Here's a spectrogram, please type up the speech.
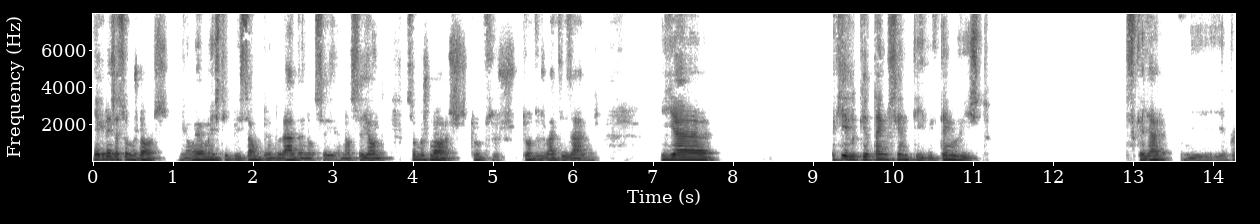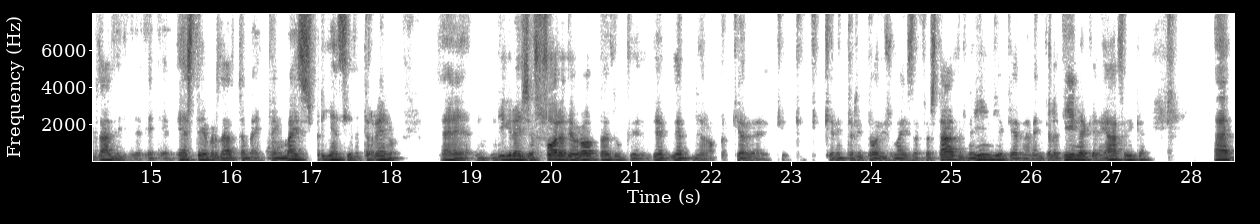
E a Igreja somos nós, não é uma instituição pendurada não sei, não sei onde. Somos nós, todos os, todos os batizados. E uh, aquilo que eu tenho sentido e que tenho visto se calhar, e a verdade, esta é a verdade também, tenho mais experiência de terreno eh, de igreja fora da Europa do que dentro da Europa, quer, quer em territórios mais afastados, na Índia, quer na América Latina, quer em África. Ah,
